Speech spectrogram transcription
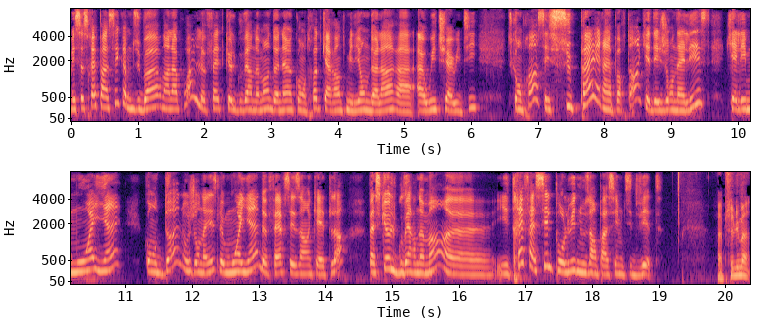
mais ce serait passé comme du beurre dans la poêle, le fait que le gouvernement donnait un contrat de 40 millions de dollars à, à We Charity. Tu comprends? C'est super important qu'il y ait des journalistes qui aient les moyens, qu'on donne aux journalistes le moyen de faire ces enquêtes-là, parce que le gouvernement, euh, il est très facile pour lui de nous en passer une petite vite. Absolument.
